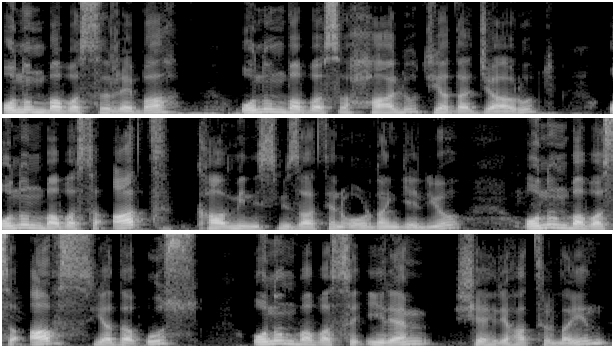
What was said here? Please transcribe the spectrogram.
onun babası Rebah, onun babası Halut ya da Carut, onun babası At, kavmin ismi zaten oradan geliyor. Onun babası Avs ya da Us, onun babası İrem şehri hatırlayın.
